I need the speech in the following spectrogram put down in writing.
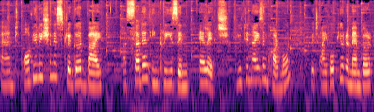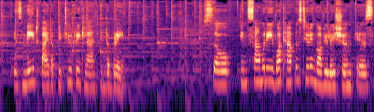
And ovulation is triggered by a sudden increase in LH, luteinizing hormone, which I hope you remember is made by the pituitary gland in the brain. So, in summary, what happens during ovulation is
